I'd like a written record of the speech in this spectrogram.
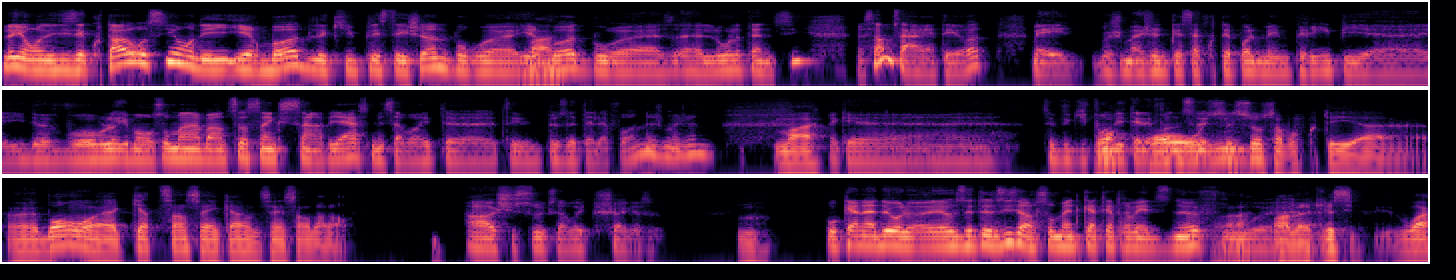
Là, ils ont des écouteurs aussi, ils ont des earbuds là, qui PlayStation pour euh, earbuds pour euh, euh, low latency. Il me semble que ça aurait été hot, mais j'imagine que ça coûtait pas le même prix, puis euh, ils, ils vont sûrement vendre ça 500$, mais ça va être une puce de téléphone, j'imagine. Ouais. Fait que, vu qu'ils font Bon, des téléphones oh, Sony. c'est sûr, ça va coûter un bon 450-500 dollars. Ah, je suis sûr que ça va être plus cher que ça. Mhm. Au Canada, là, aux États-unis, ça va sûrement être 4,99 Ouais. ou. Euh, mais Chris, il- ouais.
